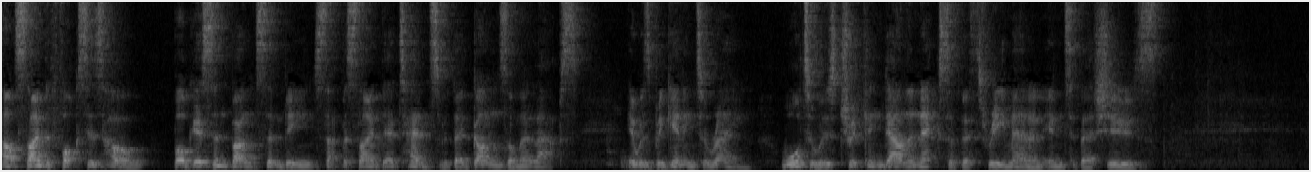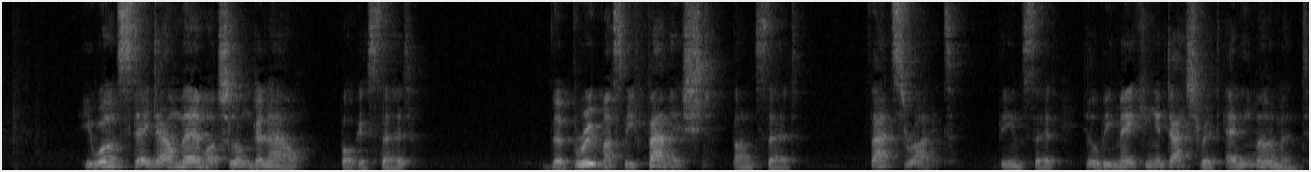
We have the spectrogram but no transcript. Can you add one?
Outside the fox's hole, Boggis and Bunce and Bean sat beside their tents with their guns on their laps. It was beginning to rain. Water was trickling down the necks of the three men and into their shoes. He won't stay down there much longer now, Boggis said. The brute must be famished, Bunce said. That's right, Bean said. He'll be making a dash for it any moment.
